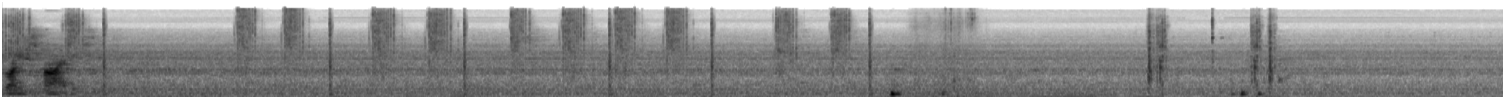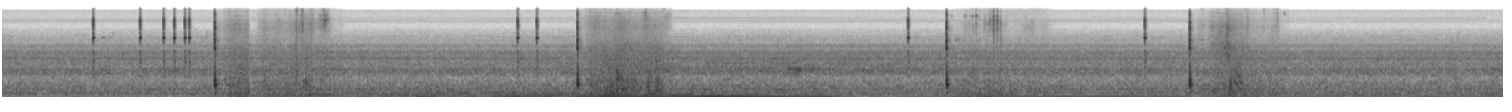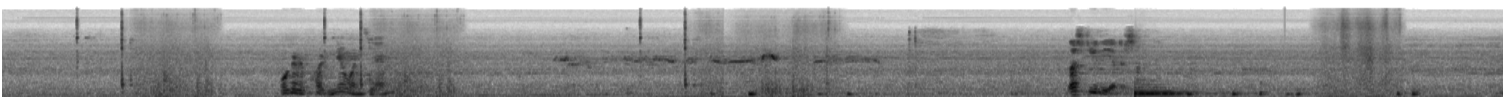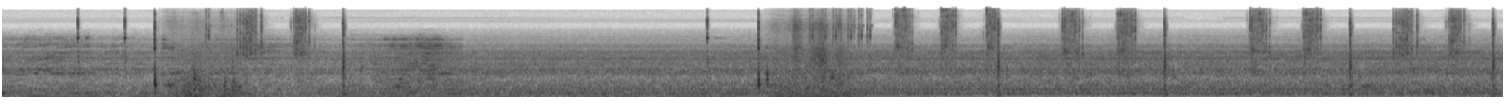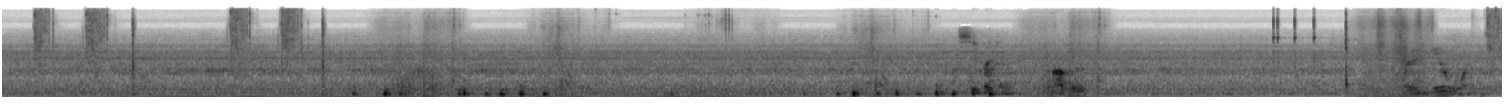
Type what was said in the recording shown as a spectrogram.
Runs fine. We're gonna put new ones in. Let's do the other side. Let's see if I can put a new one.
